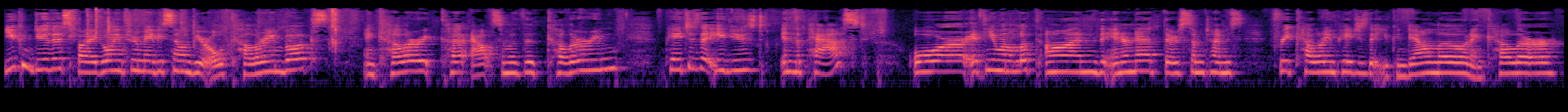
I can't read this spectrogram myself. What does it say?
You can do this by going through maybe some of your old coloring books and color cut out some of the coloring pages that you've used in the past. Or if you want to look on the internet, there's sometimes free coloring pages that you can download and color.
